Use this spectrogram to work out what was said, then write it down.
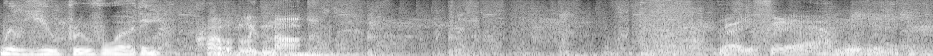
Will you prove worthy? Probably not. They fear me.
